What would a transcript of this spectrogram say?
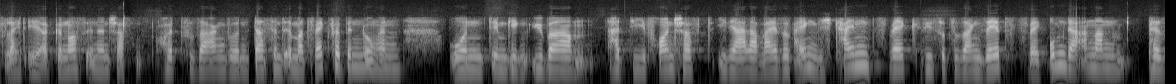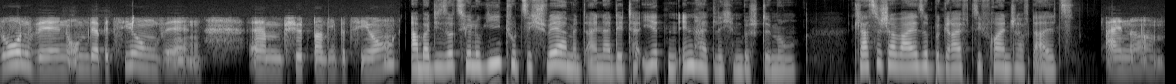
vielleicht eher Genossinnenschaft heute zu sagen würden. Das sind immer Zweckverbindungen und demgegenüber hat die Freundschaft idealerweise eigentlich keinen Zweck. Sie ist sozusagen Selbstzweck. Um der anderen Person willen, um der Beziehung willen ähm, führt man die Beziehung. Aber die Soziologie tut sich schwer mit einer detaillierten inhaltlichen Bestimmung. Klassischerweise begreift sie Freundschaft als eine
